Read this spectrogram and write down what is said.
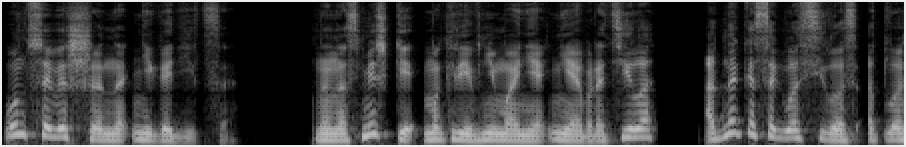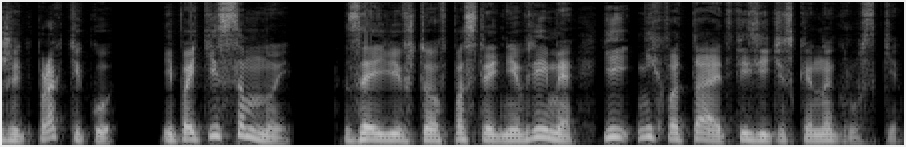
он совершенно не годится. На насмешки Макри внимания не обратила, однако согласилась отложить практику и пойти со мной, заявив, что в последнее время ей не хватает физической нагрузки.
